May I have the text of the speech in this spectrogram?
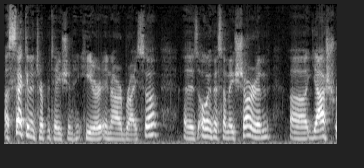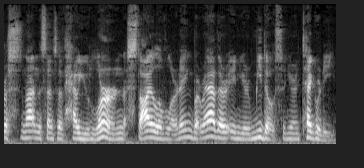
A second interpretation here in our brisa is Oev Sharim, uh, Yashrus, not in the sense of how you learn, a style of learning, but rather in your midos, in your integrity.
